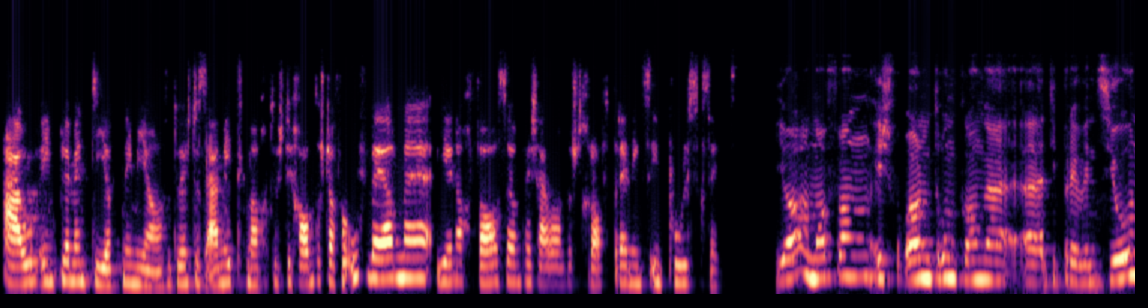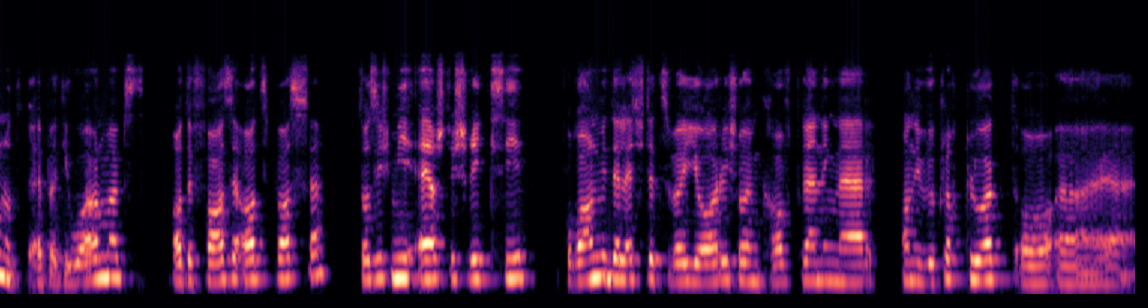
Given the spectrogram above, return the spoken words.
auch implementiert, nehme ich an? Also du hast das auch mitgemacht. Du hast dich anders davon aufwärmen, je nach Phase, und hast auch anders Krafttrainingsimpuls gesetzt. Ja, am Anfang ist vor allem darum gegangen, äh, die Prävention und eben die Warm-ups an der Phase anzupassen. Das ist mein erster Schritt gewesen. Vor allem in den letzten zwei Jahren schon im Krafttraining näher habe ich wirklich geschaut, auch, äh,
